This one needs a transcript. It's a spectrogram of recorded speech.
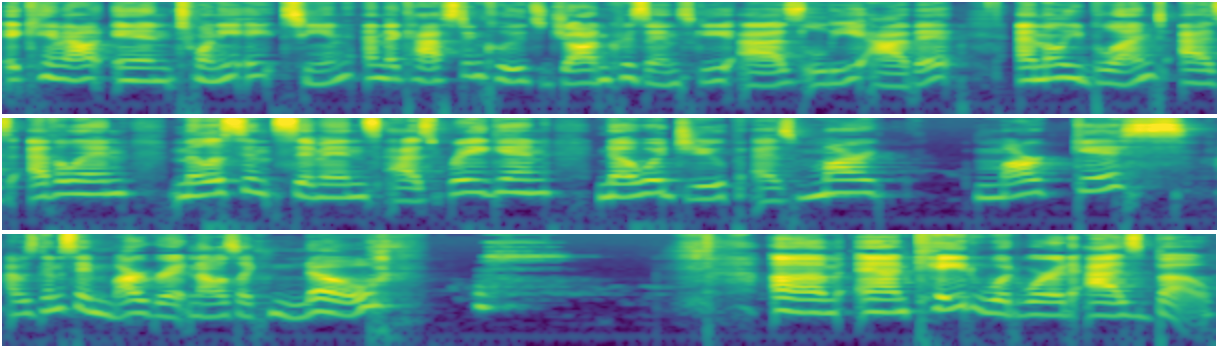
It came out in 2018, and the cast includes John Krasinski as Lee Abbott, Emily Blunt as Evelyn, Millicent Simmons as Regan, Noah Jupe as Mar- Marcus. I was to say Margaret, and I was like, no. um, and Cade Woodward as Beau.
